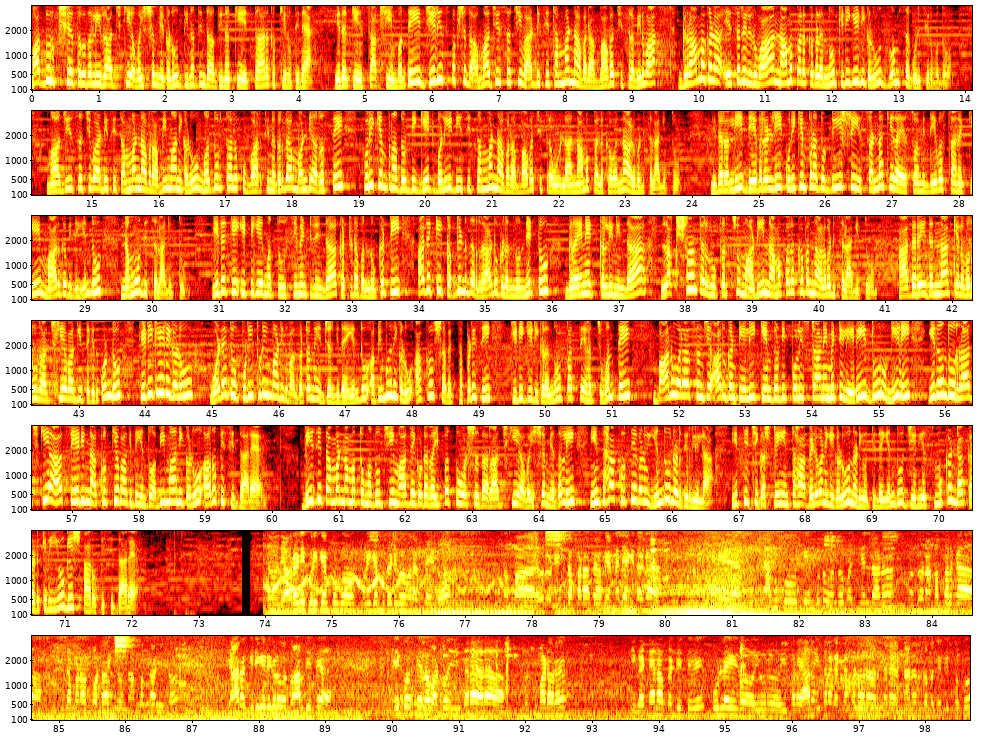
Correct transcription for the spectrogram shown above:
ಮದ್ದೂರು ಕ್ಷೇತ್ರದಲ್ಲಿ ರಾಜಕೀಯ ವೈಷಮ್ಯಗಳು ದಿನದಿಂದ ದಿನಕ್ಕೆ ತಾರಕಕ್ಕೇರುತ್ತಿದೆ. ಇದಕ್ಕೆ ಸಾಕ್ಷಿ ಎಂಬಂತೆ ಜೆಡಿಎಸ್ ಪಕ್ಷದ ಮಾಜಿ ಸಚಿವ ಡಿಸಿ ತಮ್ಮಣ್ಣ ಅವರ ಭಾವಚಿತ್ರವಿರುವ ಗ್ರಾಮಗಳ ಹೆಸರಿರುವ ನಾಮಫಲಕಗಳನ್ನು ಕಿಡಿಗೇಡಿಗಳು ಧ್ವಂಸಗೊಳಿಸಿರುವುದು. ಮಾಜಿ ಸಚಿವ ಡಿಸಿ ತಮ್ಮಣ್ಣ ಅವರ ಅಭಿಮಾನಿಗಳು ಮದ್ದೂರು ತಾಲೂಕು ಭಾರತೀನಗರದ ಮಂಡ್ಯ ರಸ್ತೆ ಹುರಿಕೆಂಪನದೊಡ್ಡಿ ಗೇಟ್ ಬಳಿ ಡಿಸಿ ತಮ್ಮಣ್ಣ ಅವರ ಭಾವಚಿತ್ರವುಳ್ಳ ನಾಮಫಲಕವನ್ನು ಅಳವಡಿಸಲಾಗಿತ್ತು. ಇದರಲ್ಲಿ ದೇವರಳ್ಳಿ ಕುರಿಕೆಂಪನದೊಡ್ಡಿ ಶ್ರೀ ಸಣ್ಣಕೀರಾಯ ಸ್ವಾಮಿ ದೇವಸ್ಥಾನಕ್ಕೆ ಮಾರ್ಗವಿದೆ ಎಂದು ನಮೂದಿಸಲಾಗಿತ್ತು. ಇದಕ್ಕೆ ಇಟ್ಟಿಗೆ ಮತ್ತು ಸಿಮೆಂಟಿನಿಂದ ಕಟ್ಟಡವನ್ನು ಕಟ್ಟಿ, ಅದಕ್ಕೆ ಕಬ್ಬಿಣದ ರಾಡುಗಳನ್ನು ನೆಟ್ಟು, ಗ್ರೈನೇಟ್ ಕಲ್ಲಿನಿಂದ ಲಕ್ಷಾಂತರ ಖರ್ಚು ಮಾಡಿ ನಾಮಫಲಕವನ್ನು ಅಳವಡಿಸಲಾಗಿತ್ತು. ಆದರೆ ಇದನ್ನು ಕೆಲವರು ರಾಜಕೀಯವಾಗಿ ತೆಗೆದುಕೊಂಡು ಕಿಡಿಗೇಡಿಗಳು ಒಡೆದು ಪುಡಿ ಪುಡಿ ಮಾಡಿರುವ ಘಟನೆ ಜರುಗಿದೆ ಎಂದು ಅಭಿಮಾನಿಗಳು ಆಕ್ರೋಶ ವ್ಯಕ್ತಪಡಿಸಿ ಕಿಡಿಗೇಡಿಗಳನ್ನು ಪತ್ತೆ ಹಚ್ಚುವಂತೆ ಭಾನುವಾರ ಸಂಜೆ ಆರು ಗಂಟೆಯಲ್ಲಿ ಕೆಂದೊಡ್ಡಿ ಪೊಲೀಸ್ ಠಾಣೆ ಮೆಟ್ಟಿಲೇರಿ ದೂರು ನೀಡಿ ಇದೊಂದು ರಾಜಕೀಯ ಸೇಡಿನ ಕೃತ್ಯವಾಗಿದೆ ಎಂದು ಅಭಿಮಾನಿಗಳು ಆರೋಪಿಸಿದ್ದಾರೆ. ಡಿಸಿ ತಮ್ಮಣ್ಣ ಮತ್ತು ಮಧುಜಿ ಮಾದೇಗೌಡರ ಇಪ್ಪತ್ತು ವರ್ಷದ ರಾಜಕೀಯ ವೈಷಮ್ಯದಲ್ಲಿ ಇಂತಹ ಕೃತ್ಯಗಳು ಎಂದೂ ನಡೆದಿರಲಿಲ್ಲ. ಇತ್ತೀಚೆಗಷ್ಟೇ ಇಂತಹ ಬೆಳವಣಿಗೆಗಳು ನಡೆಯುತ್ತಿದೆ ಎಂದು ಜೆಡಿಎಸ್ ಮುಖಂಡ ಕರಡಕೆರೆ ಯೋಗೇಶ್ ಆರೋಪಿಸಿದ್ದಾರೆ. ದೇವರಹಳ್ಳಿ ಕುರಿಕೆಂಪು ಕುರಿಕೆಂಪು ದೊಡ್ಡಿಗೆ ಹೋಗೋ ರಸ್ತೆ ಇದು. ನಮ್ಮ ಇವರು ಡಿ ತಮ್ಮಣ್ಣ ಸಾಹೇಬ್ರು ಎಂ ಎಲ್ ಎ ಆಗಿದ್ದಾಗ ಹೋಗಿ ಅಂದ್ಬಿಟ್ಟು ಒಂದು ಬಸ್ ನಿಲ್ದಾಣ, ಒಂದು ನಾಮಫಲಕ ಡಿ ತಮ್ಮಣ್ಣ ಅವ್ರು ಒಂದು ನಾಮಫಲಕ ಆಗಿತ್ತು. ಯಾರೋ ಕಿಡಿಗೇಡಿಗಳು ಒಂದು ವಾರದಿಂದ ಬೇಕು ಅಂತ ಎಲ್ಲ ಈ ಥರ ಎಲ್ಲ ನುಚ್ಚು ಮಾಡೋರೆ. ಈ ಘಟನೆ ನಾವು ಖಂಡಿಸ್ತೀವಿ. ಕೂಡಲೇ ಇದು ಇವರು ಈ ಥರ ಯಾರು ಈ ಥರ ಘಟನೆ ಮಾಡೋರು ಅವ್ರ ಮೇಲೆ ಕಾನೂನು ಕ್ರಮ ತೆಗೆದುಬೇಕು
